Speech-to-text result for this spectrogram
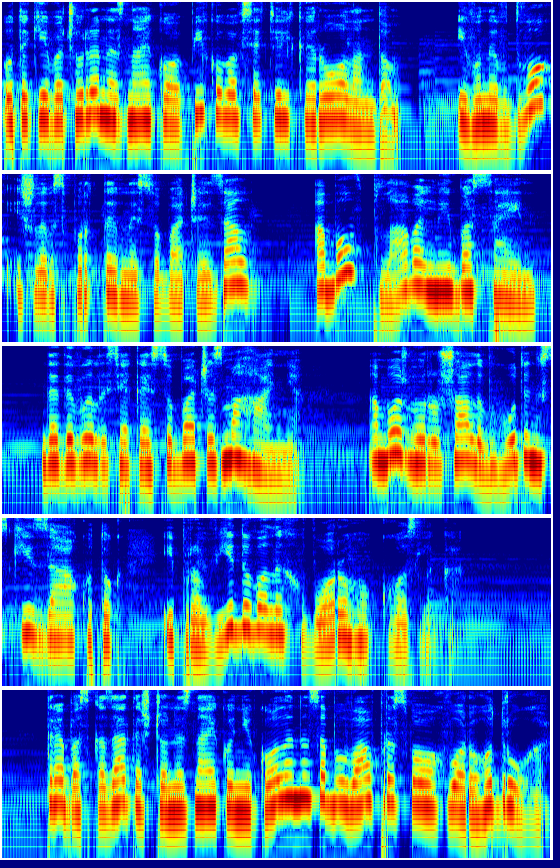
У такі вечори Незнайко опікувався тільки Роландом, і вони вдвох ішли в спортивний собачий зал або в плавальний басейн, де дивилися якесь собаче змагання, або ж вирушали в гудинський закуток і провідували хворого козлика. Треба сказати, що Незнайко ніколи не забував про свого хворого друга.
